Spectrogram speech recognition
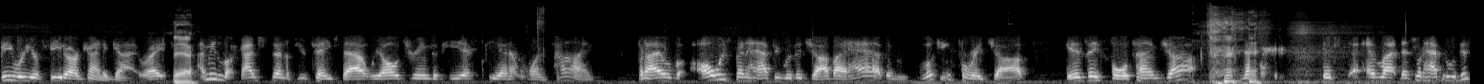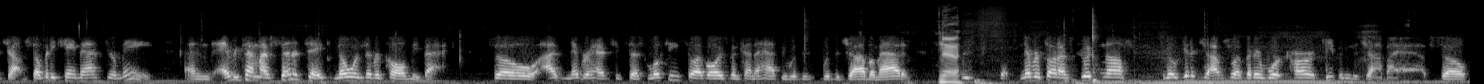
be where your feet are kind of guy, right? Yeah. I mean, look, I've sent a few tapes out. We all dreamed of ESPN at one time, but I've always been happy with the job I have, and looking for a job is a full time job. now, it's, and that's what happened with this job. Somebody came after me, and every time I've sent a tape, no one's ever called me back. So I've never had success looking. So I've always been kind of happy with the, with the job I'm at, and Yeah. never thought I was good enough to go get a job. So I better work hard keeping the job I have. So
